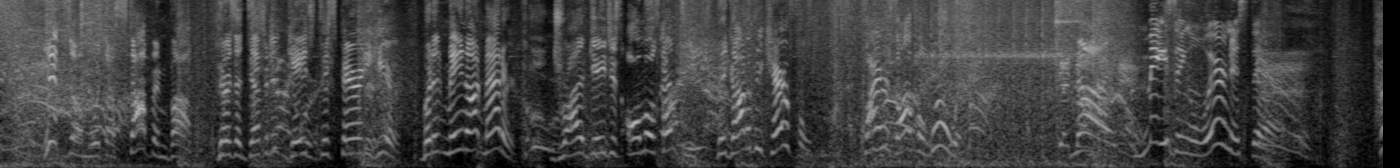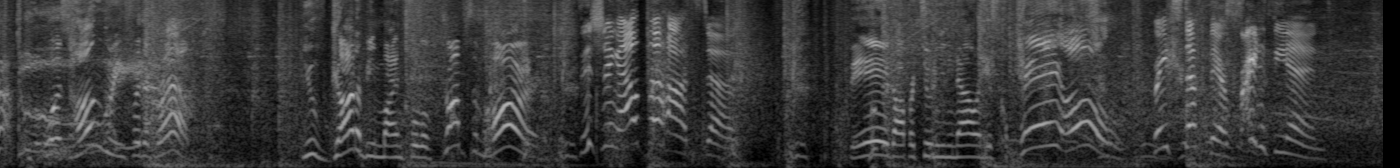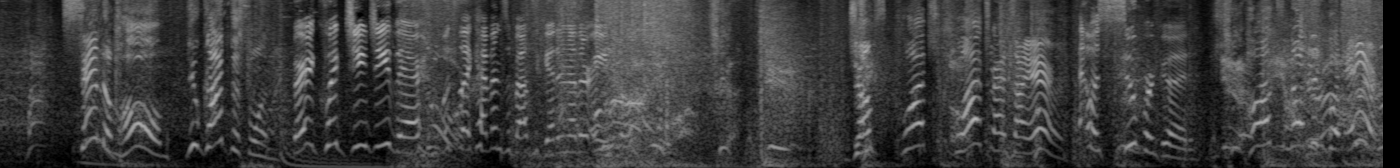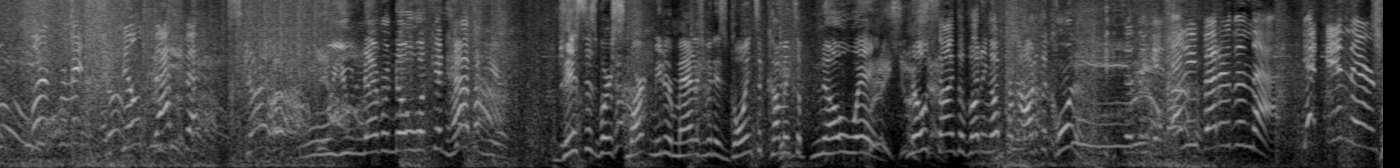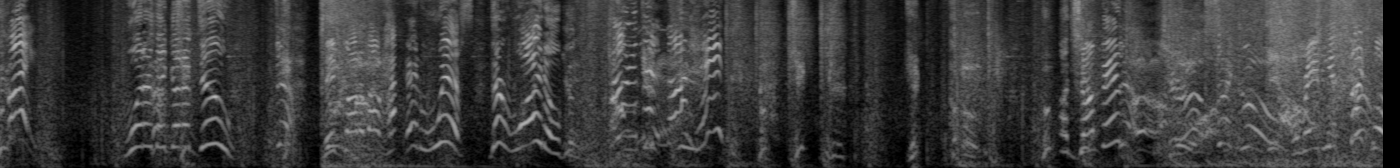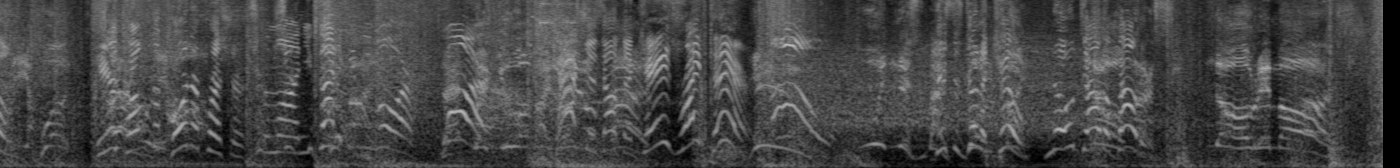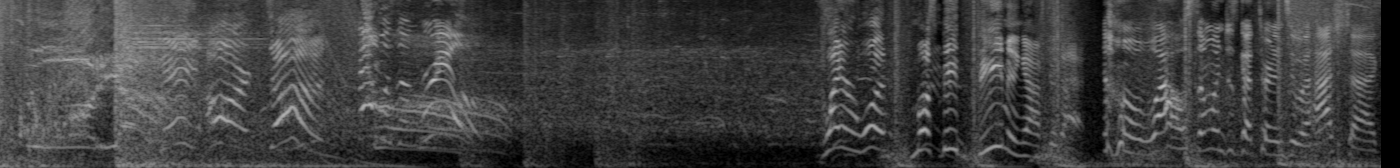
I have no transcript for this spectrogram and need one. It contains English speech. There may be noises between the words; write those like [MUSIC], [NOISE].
Hits them with a stop and bop. There's a definite gauge disparity here, but it may not matter. Drive gauge is almost empty. They gotta be careful. Fires off a whirlwind. Nice. Amazing awareness there. Was hungry for the grab. You've gotta be mindful of drops them hard. [LAUGHS] Dishing out the hot stuff. Big opportunity now in this KO. Great stuff there, right at the end. Send them home. You got this one. Very quick GG there. Looks like Heaven's about to get another angel. Jumps, clutch, clutch, anti-air. That was super good. Hugs, nothing but air. Learn from it and build back better. Ooh, you never know what can happen here. This is where smart meter management is going to come into no way. No signs of letting up from out of the corner. It doesn't get any better than that. Get in there and fight. What are they gonna do? They've got about half and whiffs. They're wide open. How did that not hit? A jump in? Arabian Cyclone. Here comes the corner pressure. Come on, you gotta give me more. More. Cashes cage right there. Oh! This is gonna kill, no doubt about it. No remorse! They are done. That was unreal! Player one must be beaming after that. [LAUGHS] Oh, wow. Someone just got turned into a hashtag.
